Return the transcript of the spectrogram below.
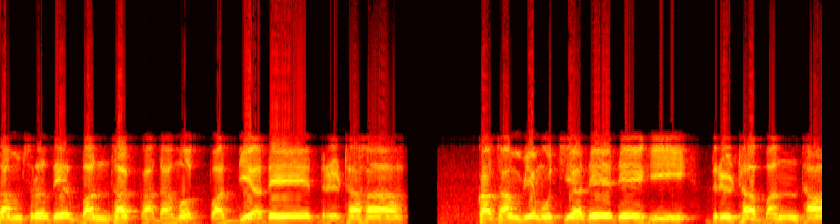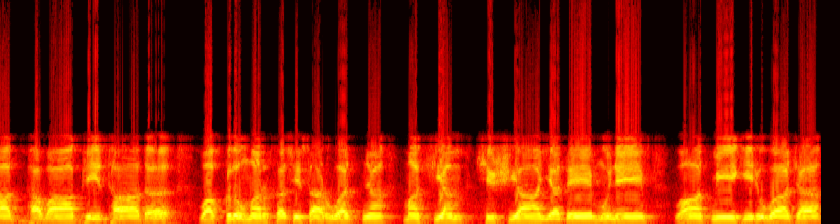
संसृतिर्बन्धः कथमुत्पद्यते दृढः। कथं विमुच्यते देही दृढबन्धाद्भवाभिधाद वक्तुमर्हसि सर्वज्ञ मह्यं शिष्यायते मुने। वात्मीकिरुवाच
